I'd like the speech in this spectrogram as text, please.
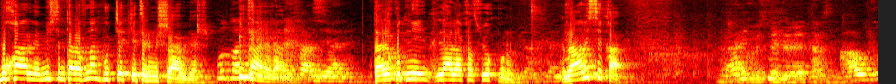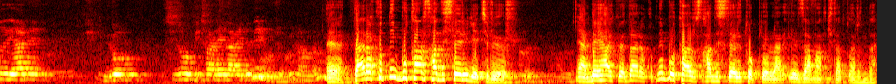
Bukhari ve Müslim tarafından hüccet getirilmiş raviler. Bir tane ravi. tarzı yani. Darekutni ile alakası yok bunun. Ravi Sika. Aldığı yani yol siz o bir taneyle aynı değil mi hocam? Evet. Darakutni bu tarz hadisleri getiriyor. Yani Beyhak ve Darakutni bu tarz hadisleri topluyorlar ilzamat kitaplarında.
